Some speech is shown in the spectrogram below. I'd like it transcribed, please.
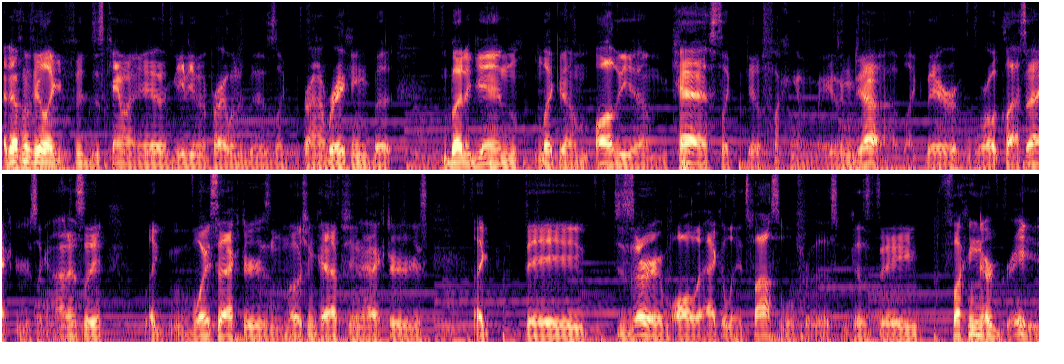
I definitely feel like if it just came out in any medium, it probably wouldn't have been as like groundbreaking. But but again, like um all the um cast like did a fucking amazing job. Like they're world class actors. Like honestly, like voice actors and motion capture actors, like they deserve all the accolades possible for this because they fucking are great.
